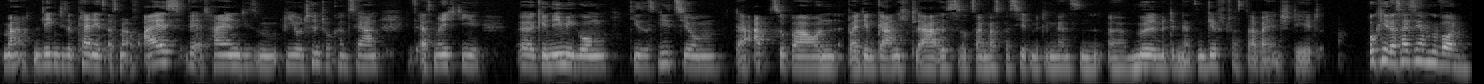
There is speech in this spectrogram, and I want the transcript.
machen, legen diese Pläne jetzt erstmal auf Eis. Wir erteilen diesem Rio Tinto Konzern jetzt erstmal nicht die Genehmigung, dieses Lithium da abzubauen, bei dem gar nicht klar ist, sozusagen, was passiert mit dem ganzen äh, Müll, mit dem ganzen Gift, was dabei entsteht. Okay, das heißt, sie haben gewonnen.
